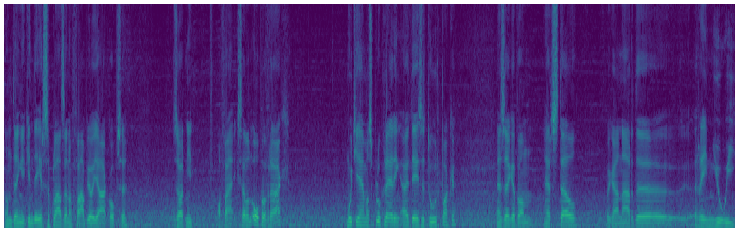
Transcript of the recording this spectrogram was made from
Dan denk ik in de eerste plaats aan een Fabio Jacobsen. Zou het niet... Enfin, ik stel een open vraag. Moet je hem als ploegleiding uit deze Tour pakken? En zeggen van herstel, we gaan naar de Renewy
